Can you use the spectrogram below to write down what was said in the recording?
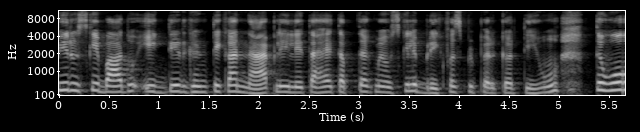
फिर उसके बाद वो एक डेढ़ घंटे का नैप ले लेता है, तब तक मैं उसके लिए ब्रेकफास्ट प्रिपेयर करती हूँ। तो वो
